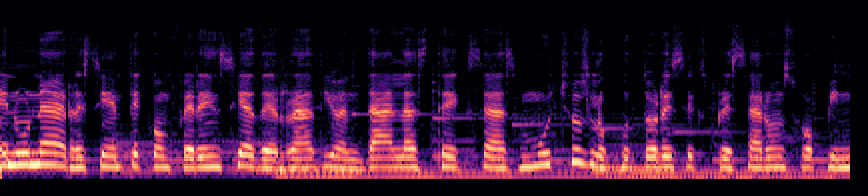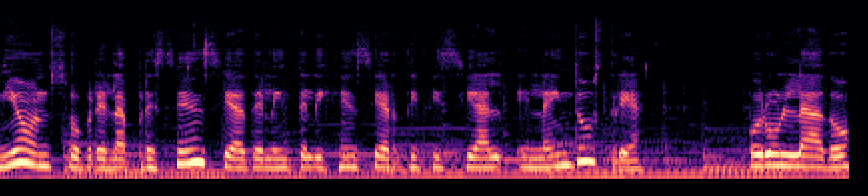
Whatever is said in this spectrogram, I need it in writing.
En una reciente conferencia de radio en Dallas, Texas, muchos locutores expresaron su opinión sobre la presencia de la inteligencia artificial en la industria. Por un lado,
